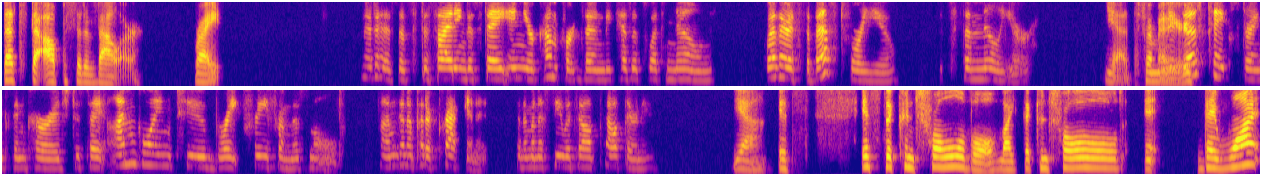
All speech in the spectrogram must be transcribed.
That's the opposite of valor, right? It is. It's deciding to stay in your comfort zone because it's what's known, whether it's the best for you, it's familiar. Yeah, it's familiar. And it does take strength and courage to say, I'm going to break free from this mold. I'm going to put a crack in it and I'm going to see what's out, out there now. Yeah, it's it's the controllable, like the controlled eh, they want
